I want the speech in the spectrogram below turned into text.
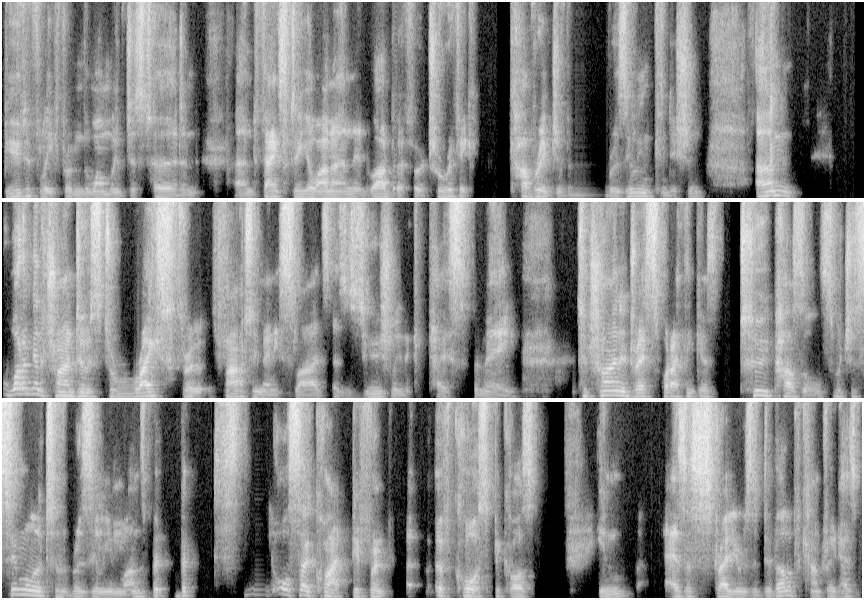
beautifully from the one we've just heard. And, and thanks to Joana and Eduardo for a terrific coverage of the Brazilian condition. Um, what I'm going to try and do is to race through far too many slides, as is usually the case for me, to try and address what I think is two puzzles, which are similar to the Brazilian ones, but but also quite different, uh, of course, because in as Australia is a developed country, it has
